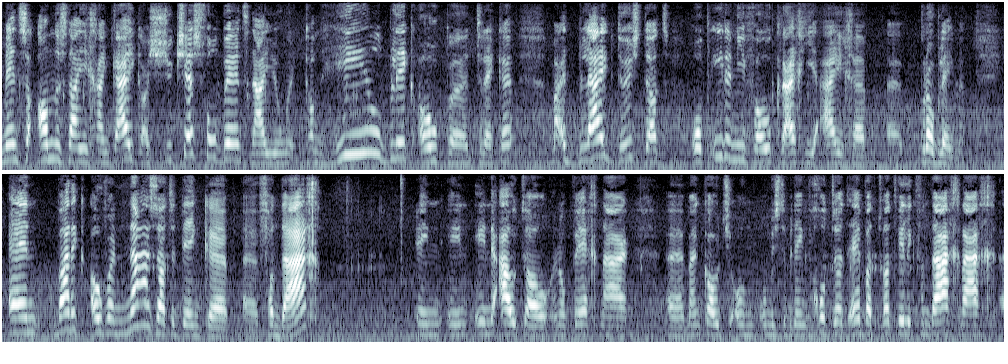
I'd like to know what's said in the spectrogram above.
mensen anders naar je gaan kijken als je succesvol bent. Nou jongen, ik kan heel blik open trekken. Maar het blijkt dus dat op ieder niveau krijg je je eigen problemen. En waar ik over na zat te denken uh, vandaag, in, in, in de auto en op weg naar uh, mijn coach, om, om eens te bedenken: God, wat, eh, wat, wat wil ik vandaag graag uh,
